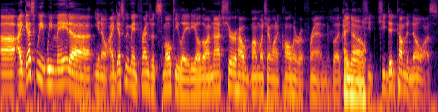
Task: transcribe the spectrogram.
uh, I guess we we made uh you know I guess we made friends with Smoky Lady, although I'm not sure how, how much I want to call her a friend. But I you know. she she did come to know us.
